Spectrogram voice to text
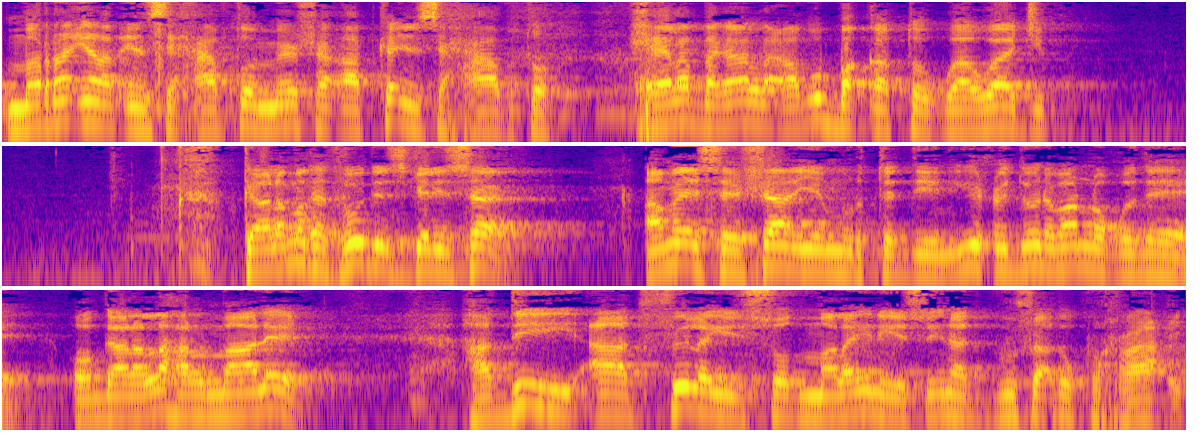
Marna inaad insixaabto meesha aad ka insixaabto xeelo dagaalla aad u baqato waa waajib. Gaalo markaad fooda isgelisaan ama isheshaan iyo murtadiin iyo xudoonaba noqdee oo gaala la haddii aad filaysood malaynayso inaad guusho adu ku raaci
